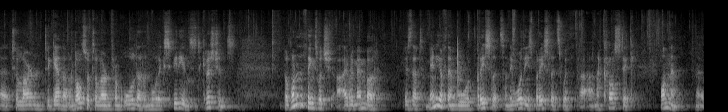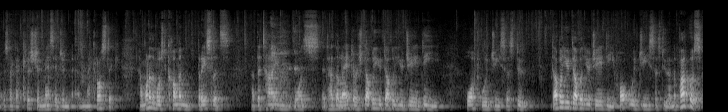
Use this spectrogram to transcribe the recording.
uh, to learn together and also to learn from older and more experienced Christians. But one of the things which I remember is that many of them wore bracelets, and they wore these bracelets with an acrostic on them. Uh, it was like a Christian message in, an acrostic. And one of the most common bracelets at the time was it had the letters WWJD, What Would Jesus Do? WWJD, what would Jesus do? And the purpose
